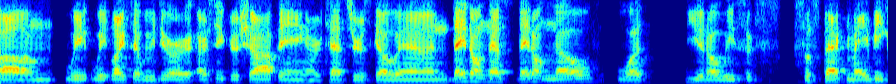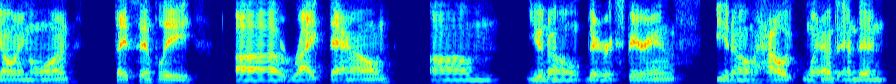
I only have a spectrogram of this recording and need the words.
um, we, we like I said, we do our, our secret shopping, our testers go in. They don't nec- they don't know what you know we su- suspect may be going on they simply uh, write down um, you know their experience you know how it went and then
